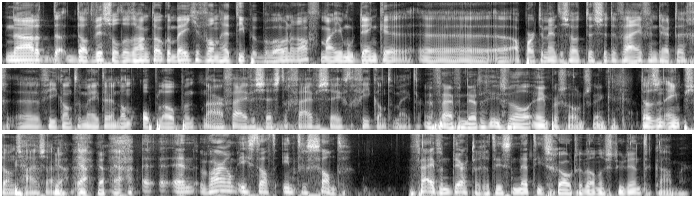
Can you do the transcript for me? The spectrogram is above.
Nou, dat, dat, wisselt. Dat hangt ook een beetje van het type bewoner af. Maar je moet denken, uh, appartementen zo tussen de 35 uh, eh, vierkante meter en dan oplopend naar 65, 75 vierkante meter. En 35 is wel één persoons, denk ik. Dat is een eenpersoonshuishouden. ja, ja, ja, ja. En waarom is dat interessant? 35, het is net iets groter dan een studentenkamer.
